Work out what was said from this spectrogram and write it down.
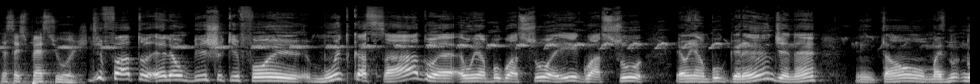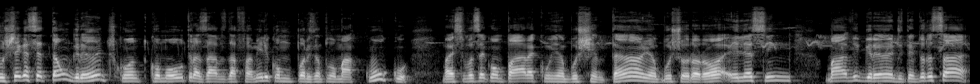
dessa espécie hoje? De fato, ele é um bicho que foi muito caçado. É, o Inhambu-Guaçu aí, Guaçu é um Inhambu grande, né? Então, mas não chega a ser tão grande quanto, como outras aves da família, como por exemplo o macuco, mas se você compara com o Inhambu Xintão, Inhambu Chororó, ele é assim uma ave grande, tem toda essa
